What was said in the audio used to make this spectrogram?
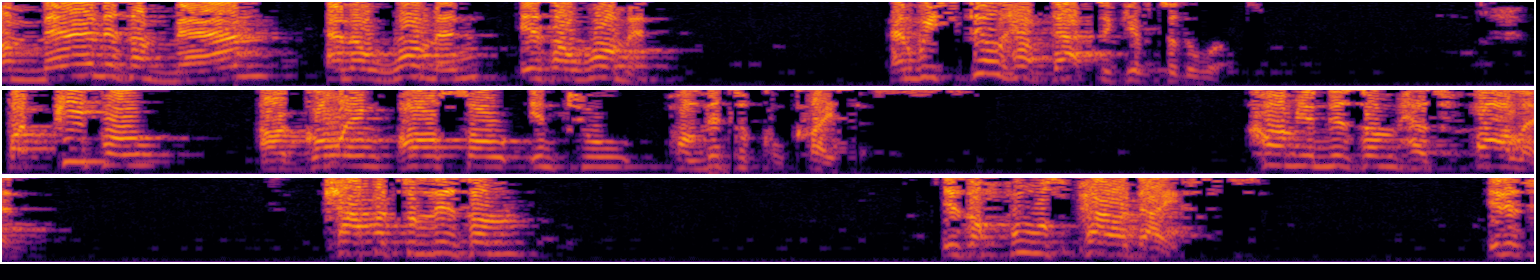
A man is a man and a woman is a woman. And we still have that to give to the world. But people are going also into political crisis. Communism has fallen. Capitalism is a fool's paradise. It is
